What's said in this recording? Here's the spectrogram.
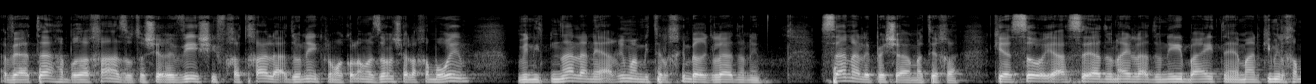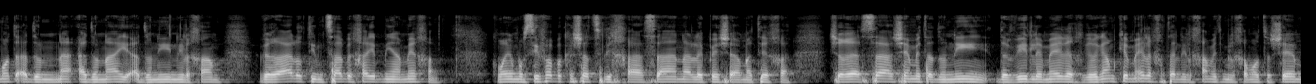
ואתה הברכה הזאת אשר הביא שפחתך לאדוני, כלומר כל המזון של החמורים, וניתנה לנערים המתהלכים ברגלי אדוני. שא נא לפשע אמתך, כי עשו יעשה אדוני לאדוני בית נאמן, כי מלחמות אדוני, אדוני אדוני נלחם, ורעה לא תמצא בך מימיך. כלומר, היא מוסיפה בקשת סליחה, שא נא לפשע אמתך, שהרי עשה השם את אדוני דוד למלך, וגם כמלך אתה נלחם את מלחמות השם.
